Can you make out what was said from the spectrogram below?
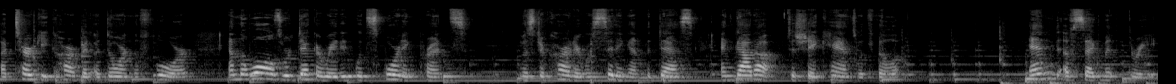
A turkey carpet adorned the floor, and the walls were decorated with sporting prints. Mr. Carter was sitting at the desk and got up to shake hands with Philip. End of segment 3.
